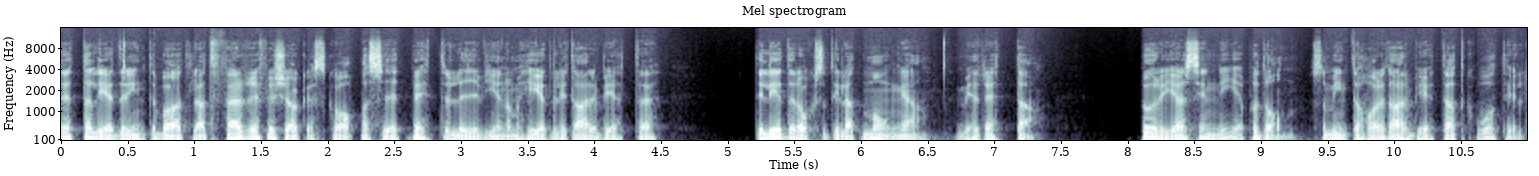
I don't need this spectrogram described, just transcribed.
Detta leder inte bara till att färre försöker skapa sig ett bättre liv genom hederligt arbete. Det leder också till att många, med rätta, börjar se ner på dem som inte har ett arbete att gå till.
